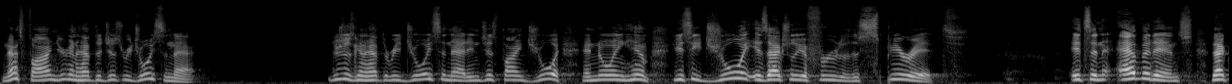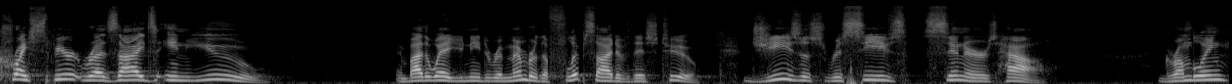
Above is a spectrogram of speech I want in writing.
And that's fine. You're going to have to just rejoice in that. You're just going to have to rejoice in that and just find joy in knowing Him. You see, joy is actually a fruit of the Spirit. It's an evidence that Christ's Spirit resides in you. And by the way, you need to remember the flip side of this too. Jesus receives sinners how? Grumbling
